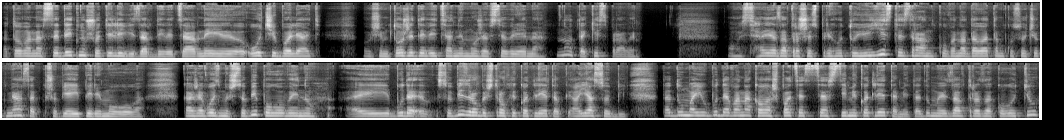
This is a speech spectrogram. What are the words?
А то вона сидить, ну що телевізор дивиться, а в неї очі болять. В общем, теж дивитися не може все время. Ну, такі справи. Ось, а я завтра щось приготую їсти зранку. Вона дала там кусочок м'яса, щоб я її перемолола. Каже, возьмеш собі половину, і буде, собі зробиш трохи котлеток, а я собі. Та думаю, буде вона колашпацятися з тими котлетами. Та думаю, завтра заколотю,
